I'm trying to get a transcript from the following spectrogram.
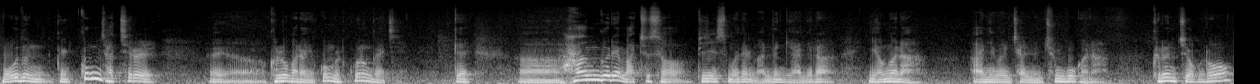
모든 그꿈 자체를 어, 글로벌하게 꿈을 꾸는 거지. 그러니까 어, 한글에 맞춰서 비즈니스 모델을 만든 게 아니라 영어나 아니면 저는 중국어나 그런 쪽으로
